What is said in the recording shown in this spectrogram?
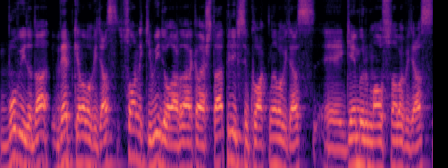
Bu videoda webcam'a bakacağız. Sonraki videolarda arkadaşlar Philips'in kulaklığına bakacağız. E, gamer mouse'una bakacağız.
